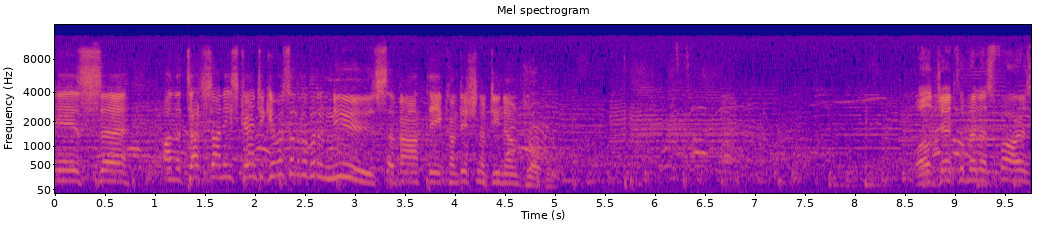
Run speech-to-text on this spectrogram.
is uh, on the touchline. He's going to give us a little bit of news about the condition of Dino Ndlovu. Well, gentlemen, as far as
